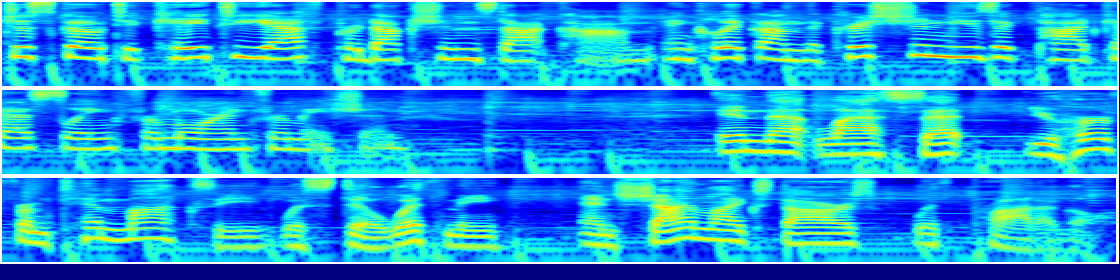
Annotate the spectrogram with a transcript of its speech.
Just go to ktfproductions.com and click on the Christian Music Podcast link for more information. In that last set, you heard from Tim Moxie with Still With Me and Shine Like Stars with Prodigal.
